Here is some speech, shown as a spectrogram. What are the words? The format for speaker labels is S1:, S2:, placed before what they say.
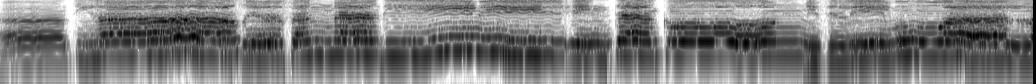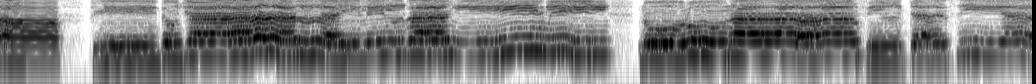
S1: هاتها صرف النديم إن تكن مثلي مولع في دجى الليل البهيم نورها في الكاسيات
